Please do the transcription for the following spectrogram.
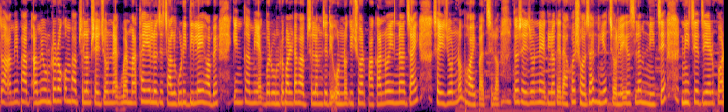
তো আমি ভাব, আমি উল্টো রকম ভাবছিলাম, সেই জন্য একবার মাথায় এলো যে চাল গুঁড়ি দিলেই হবে। কিন্তু আমি একবার উল্টো পাল্টা ভাবছিলাম, যদি অন্য কিছু আর পাকানোই না যায়, সেই জন্য ভয় পাচ্ছিল। তো সেই জন্য এগুলোকে দেখো সোজা নিয়ে চলে গেছিলাম নিচে। নিচে যের পর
